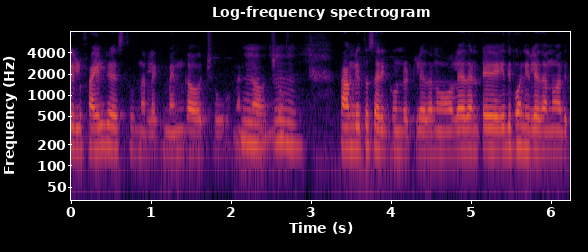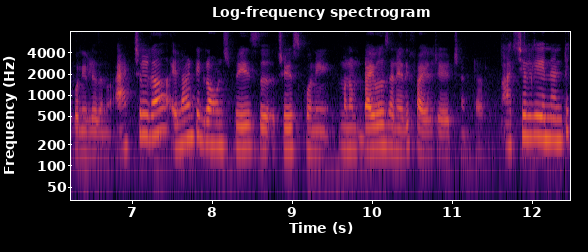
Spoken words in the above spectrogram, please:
వీళ్ళు ఫైల్ చేస్తున్నారు. లైక్ మెన్ కావచ్చు మెన్ కావచ్చు. ఫ్యామిలీతో సరిగ్గా ఉండట్లేదనో లేదంటే ఇది కొనిలేదనో అది కొనిలేదనో. యాక్చువల్గా ఎలాంటి గ్రౌండ్స్ బేస్ చేసుకొని మనం డైవర్స్ అనేది ఫైల్ చేయొచ్చు అంటారు? యాక్చువల్గా ఏంటంటే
